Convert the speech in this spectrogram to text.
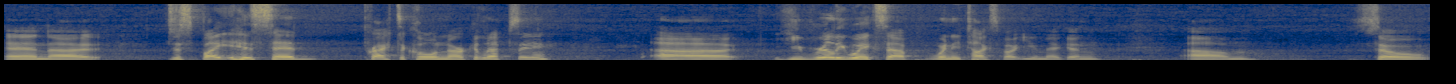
And uh, despite his said practical narcolepsy, uh, he really wakes up when he talks about you, Megan. Um, so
